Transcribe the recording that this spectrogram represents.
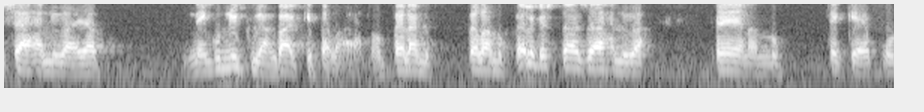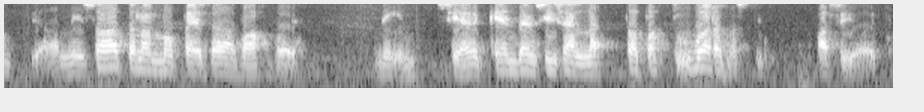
sählyä ja niin kuin nykyään kaikki pelaajat on pelannut, pelannut pelkästään sählyä, treenannut, tekee punttia, on niin saatanan nopeita ja vahvoja, niin siellä kentän sisällä tapahtuu varmasti asioita.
